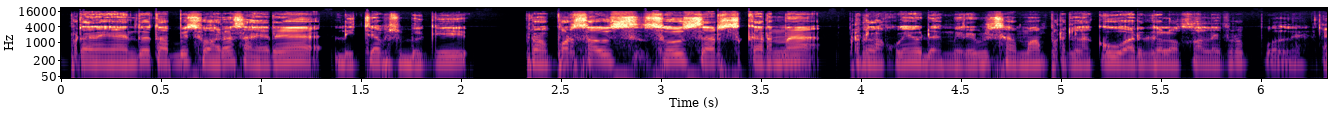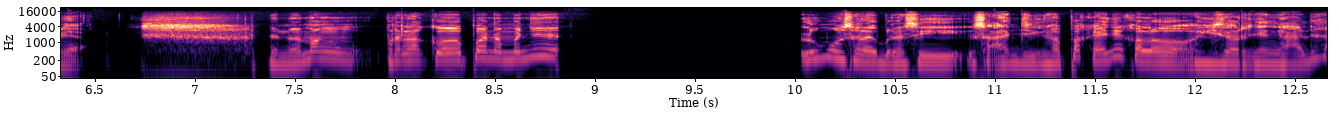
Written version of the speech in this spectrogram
pertandingan itu tapi Suarez akhirnya dicap sebagai proper saus- sausers karena perilakunya udah mirip sama perilaku warga lokal Liverpool ya. Iya. dan memang perilaku apa namanya lu mau selebrasi seanjing apa kayaknya kalau historinya nggak ada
